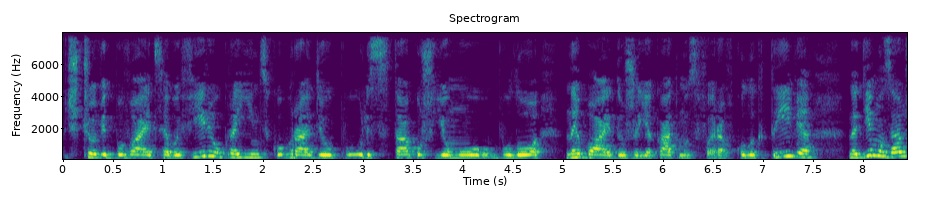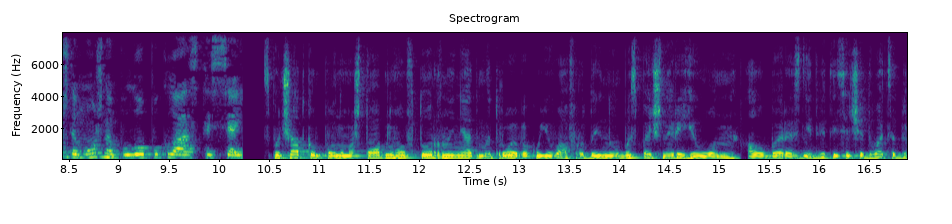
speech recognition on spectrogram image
що відбувається в ефірі українського радіо Пульс. Також йому було небайдуже, яка атмосфера в колективі. На Діму завжди можна було покластися. З початком повномасштабного вторгнення Дмитро евакуював родину у безпечний регіон. А у березні 2022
